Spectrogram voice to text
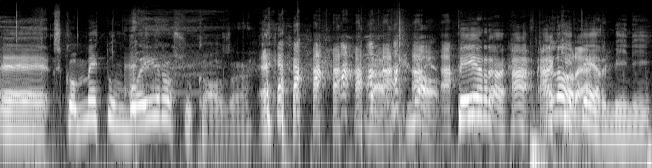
Eh, scommetto un boero su cosa? Dai, no, per a, a Allora, che termini?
